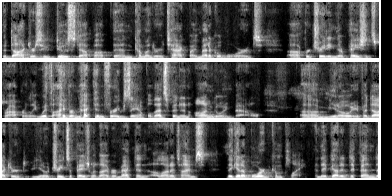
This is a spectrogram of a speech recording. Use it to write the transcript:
The doctors who do step up then come under attack by medical boards uh, for treating their patients properly. With ivermectin, for example, that's been an ongoing battle. Um, you know, if a doctor you know treats a patient with ivermectin, a lot of times they get a board complaint, and they've got to defend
